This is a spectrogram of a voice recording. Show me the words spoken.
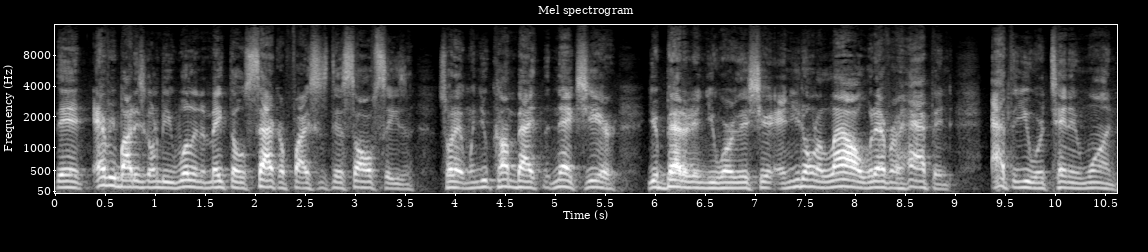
then everybody's going to be willing to make those sacrifices this offseason so that when you come back the next year, you're better than you were this year, and you don't allow whatever happened after you were 10 and 1,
